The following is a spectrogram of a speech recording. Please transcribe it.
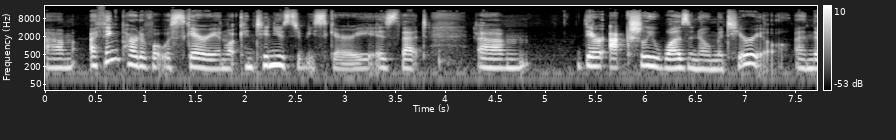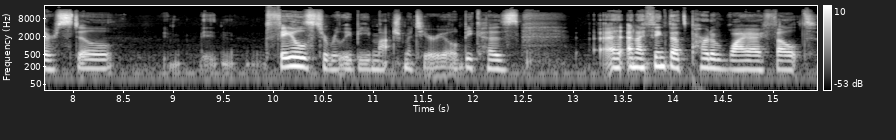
Um, I think part of what was scary and what continues to be scary is that um, there actually was no material, and there's still fails to really be much material because, and I think that's part of why I felt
